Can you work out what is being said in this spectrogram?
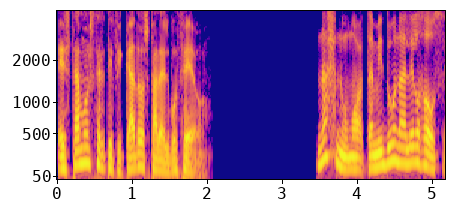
Estamos certificados para el buceo. نحن معتمدون للغوص.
